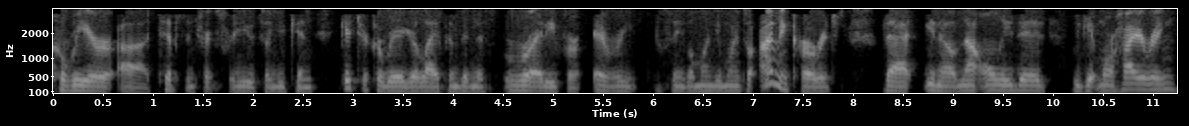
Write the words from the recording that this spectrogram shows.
career uh, tips and tricks for you so you can get your career, your life, and business ready for every single Monday morning. So I'm encouraged that, you know, not only did we get more hiring,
